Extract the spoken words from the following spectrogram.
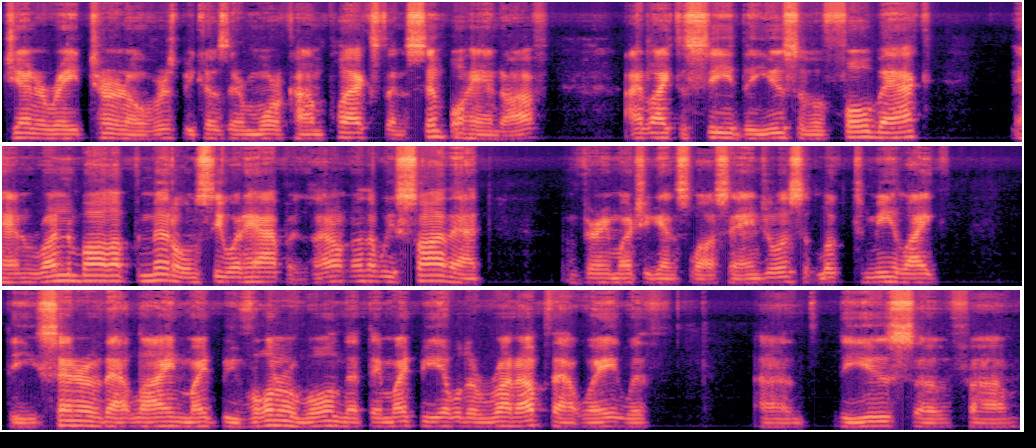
generate turnovers because they're more complex than a simple handoff. I'd like to see the use of a fullback and run the ball up the middle and see what happens. I don't know that we saw that very much against Los Angeles. It looked to me like the center of that line might be vulnerable and that they might be able to run up that way with uh, the use of um,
